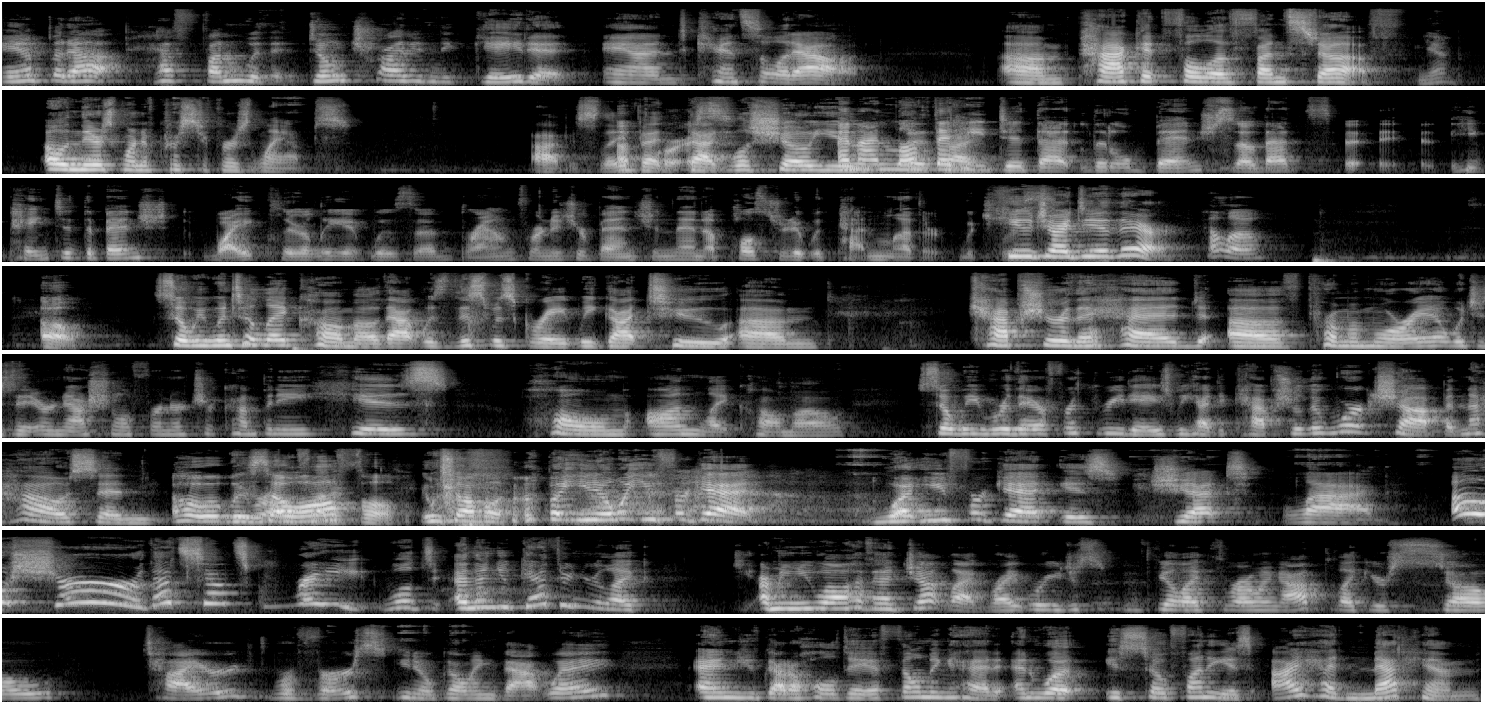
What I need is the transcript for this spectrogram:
amp it up, have fun with it. Don't try to negate it and cancel it out. Um, pack it full of fun stuff. Yeah. Oh, and there's one of Christopher's lamps, obviously, Of but course. that will show you. And I love the- that he did that little bench. So that's uh, he painted the bench white. Clearly, it was a brown furniture bench, and then upholstered it with patent leather, which was, Huge idea there. Hello. Oh, So we went to Lake Como. That was this was great. We got to um, capture the head of Promemoria, which is an international furniture company, his home on Lake Como. So we were there for three days. We had to capture the workshop and the house, and oh, it we was were so all awful. It was awful. But you know what you forget? What you forget is jet lag. Oh, sure, that sounds great. Well, t- and then you get there and you're like, I mean, you all have had jet lag, right? Where you just feel like throwing up, like you're so tired, reverse, you know, going that way. And you've got a whole day of filming ahead. And what is so funny is I had met him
